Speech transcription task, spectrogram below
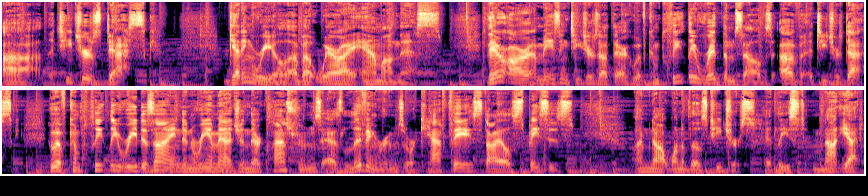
Ah, the teacher's desk. Getting real about where I am on this. There are amazing teachers out there who have completely rid themselves of a teacher's desk, who have completely redesigned and reimagined their classrooms as living rooms or cafe style spaces. I'm not one of those teachers, at least not yet.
